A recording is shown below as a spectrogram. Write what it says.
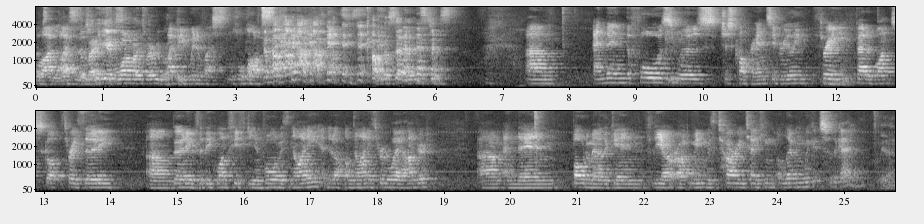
Well, I- I- That's the- give one vote to I'd be winning by s- lots. Couple of sevens, just. um, and then the fours was just comprehensive, really. Three batted once, got 330. Um, Bernie with the big 150 and Vaughan with 90. Ended up on 90, threw away 100. Um, and then bowled him out again for the outright win with Tari taking 11 wickets for the game. Yeah.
